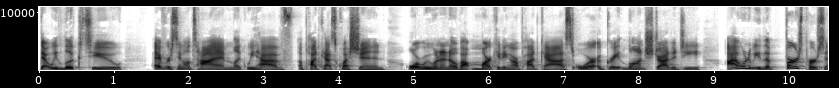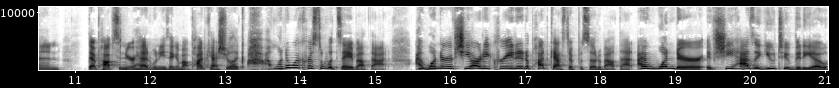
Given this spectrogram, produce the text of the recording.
that we look to every single time. Like we have a podcast question or we want to know about marketing our podcast or a great launch strategy. I want to be the first person that pops in your head when you think about podcasts. You're like, oh, I wonder what Crystal would say about that. I wonder if she already created a podcast episode about that. I wonder if she has a YouTube video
